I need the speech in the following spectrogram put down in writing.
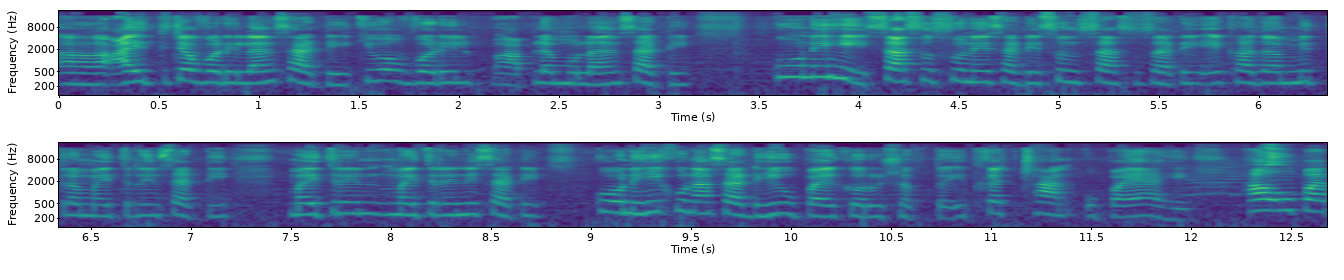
आई तिच्या वडिलांसाठी किंवा वडील आपल्या मुलांसाठी कोणीही सासू सुनेसाठी सुन सासूसाठी एखादा मित्र मैत्रिणीसाठी मैत्रीण मैत्रिणीसाठी कोणीही कुणासाठीही उपाय करू शकतो. इतका छान उपाय आहे. हा उपाय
